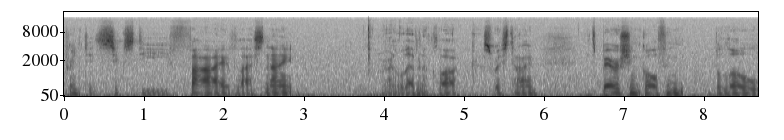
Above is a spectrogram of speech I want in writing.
printed 65 last night. Around 11 o'clock Swiss time. It's bearish engulfing below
